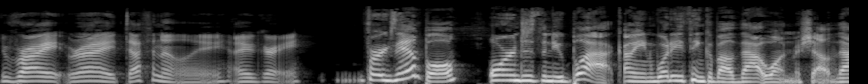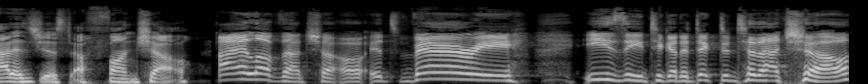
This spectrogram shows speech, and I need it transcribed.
right right definitely i agree for example, Orange is the New Black. I mean, what do you think about that one, Michelle? That is just a fun show. I love that show. It's very easy to get addicted to that show.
